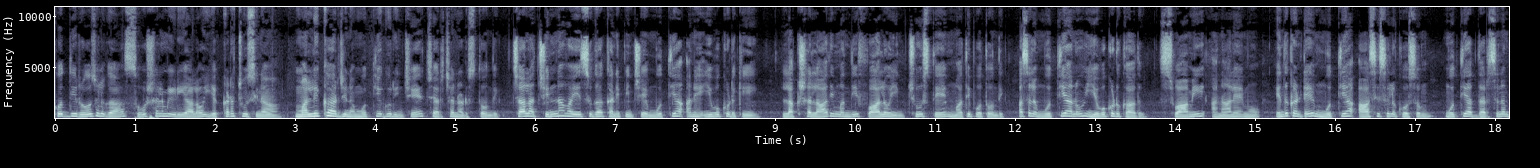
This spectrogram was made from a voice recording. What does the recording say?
కొద్ది రోజులుగా సోషల్ మీడియాలో ఎక్కడ చూసినా మల్లికార్జున ముత్య గురించే చర్చ నడుస్తోంది. చాలా చిన్న వయసుగా కనిపించే ముత్య అనే యువకుడికి లక్షలాది మంది ఫాలోయింగ్ చూస్తే మతిపోతోంది. అసలు ముత్యాను యువకుడు కాదు స్వామి అనాలేమో ఎందుకంటే ముత్య ఆశీస్సుల కోసం ముత్య దర్శనం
